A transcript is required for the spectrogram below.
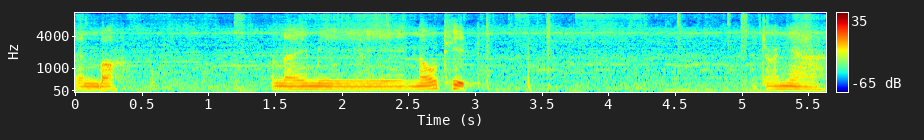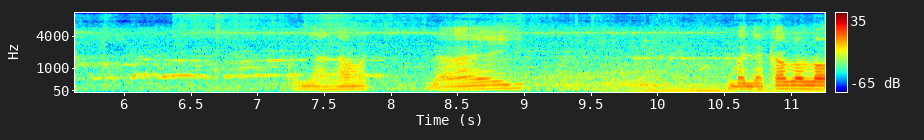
เห็นบ่ข้างในมีโน้ตทิดเจ้าหญ้าเป็นอย่างเรา đấy บรรยากาศร้อ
